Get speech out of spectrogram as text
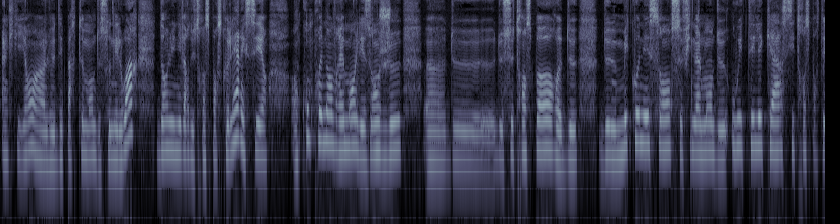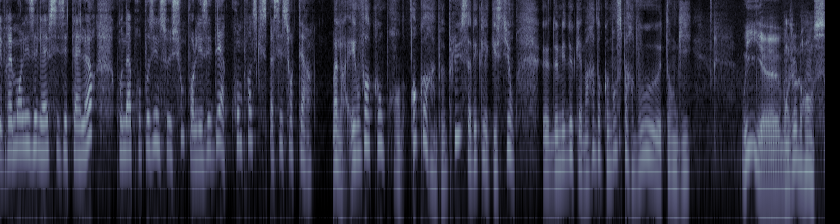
un, client, hein, le département de Saône-et-Loire, dans l'univers du transport scolaire. Et c'est en, comprenant vraiment les enjeux euh, de, de ce transport, de, de méconnaissance finalement de où était l'écart, s'ils transportaient vraiment les élèves, s'ils étaient à l'heure, qu'on a proposé une solution pour les aider à comprendre ce qui se passait sur le terrain. Voilà, et on va comprendre encore un peu plus avec les questions euh, de mes deux camarades. On commence par vous, euh, Tanguy. Oui, euh, bonjour Laurence.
